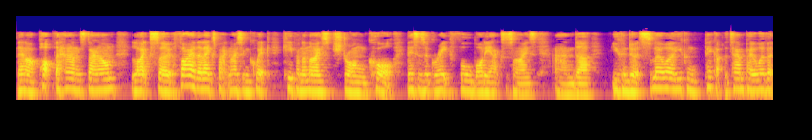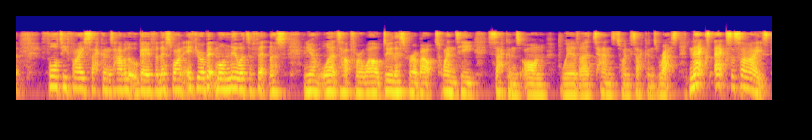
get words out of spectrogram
Then I'll pop the hands down like so. Fire the legs back nice and quick, keeping a nice strong core. This is a great full body exercise and uh, you can do it slower, you can pick up the tempo with it. 45 seconds, have a little go for this one. If you're a bit more newer to fitness and you haven't worked out for a while, do this for about 20 seconds on with a 10 to 20 seconds rest. Next exercise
